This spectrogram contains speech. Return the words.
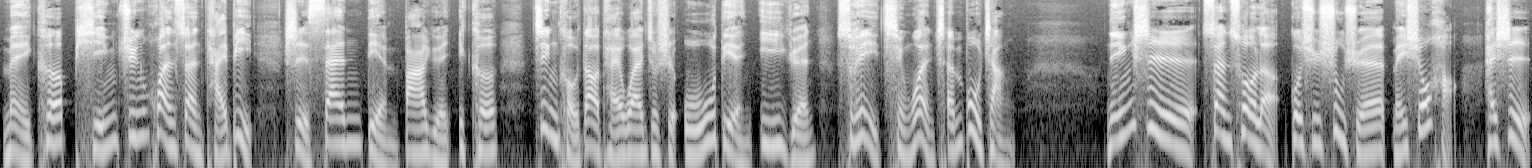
每颗平均换算台币是三点八元一颗，进口到台湾就是五点一元。所以，请问陈部长，您是算错了，过去数学没修好，还是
